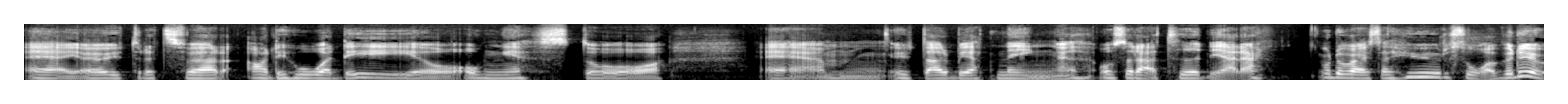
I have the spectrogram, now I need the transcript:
Eh, jag har utretts för ADHD och ångest och eh, utarbetning och sådär tidigare. Och då var jag så här, hur sover du?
